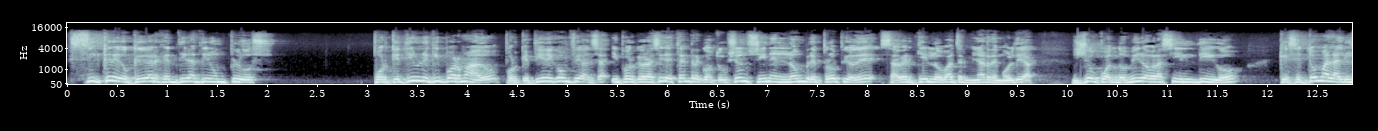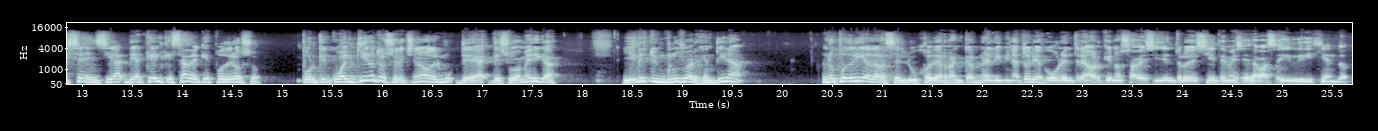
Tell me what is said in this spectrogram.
sí creo que hoy Argentina tiene un plus porque tiene un equipo armado, porque tiene confianza y porque Brasil está en reconstrucción sin el nombre propio de saber quién lo va a terminar de moldear. Yo cuando miro a Brasil digo que se toma la licencia de aquel que sabe que es poderoso, porque cualquier otro seleccionado del de, de Sudamérica, y en esto incluyo a Argentina, no podría darse el lujo de arrancar una eliminatoria con un entrenador que no sabe si dentro de siete meses la va a seguir dirigiendo.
